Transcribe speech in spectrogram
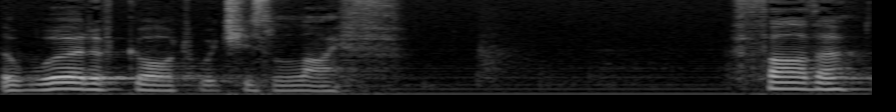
the word of God, which is life. Father,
